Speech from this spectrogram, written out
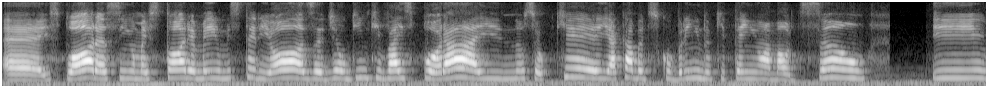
é, explora, assim, uma história meio misteriosa de alguém que vai explorar e não sei o quê, e acaba descobrindo que tem uma maldição. E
